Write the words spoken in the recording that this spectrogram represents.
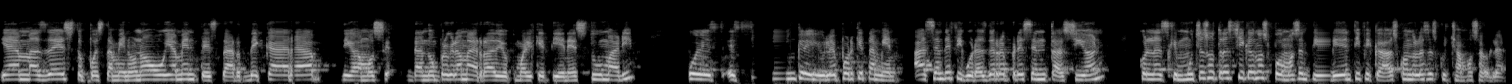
Y además de esto, pues también uno obviamente estar de cara, digamos, dando un programa de radio como el que tienes tú, Mari, pues es increíble porque también hacen de figuras de representación con las que muchas otras chicas nos podemos sentir identificadas cuando las escuchamos hablar.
